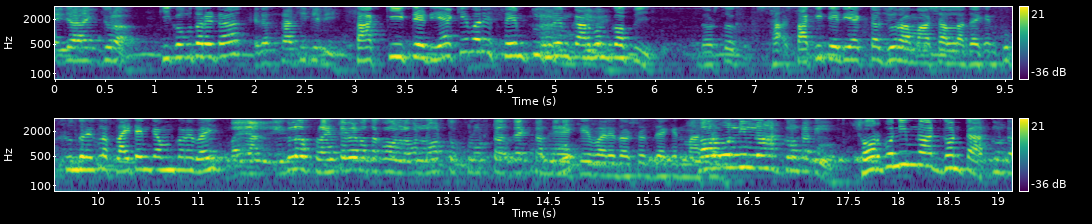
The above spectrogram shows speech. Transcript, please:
এই যে আরেক জোড়া। কি কবুতর এটা? এটা সাকি টেডি। সাকি টেডি একেবারে same to same carbon copy দর্শক সাকি টেডি একটা জোড়া মাশাল্লাহ দেখেন খুব সুন্দর। এগুলো ফ্লাই টাইম কেমন করে ভাই? ভাই এগুলো ফ্লাইট টাইমের কথা কম না নর্থ ফ্লোর টাচ দেখতাছি। একেবারে দর্শক দেখেন মাশাল্লাহ সর্বনিম্ন আট ঘণ্টা দিন। সর্বনিম্ন আট ঘণ্টা। আট ঘণ্টা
